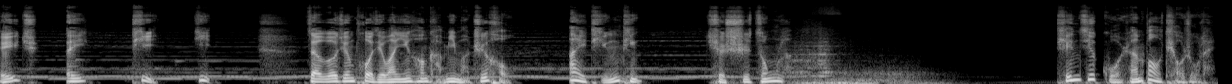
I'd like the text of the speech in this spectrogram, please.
“H A T E”。在俄娟破解完银行卡密码之后，艾婷婷却失踪了。田姐果然暴跳如雷，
